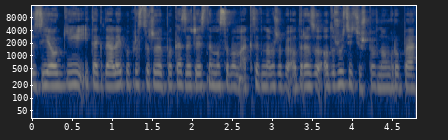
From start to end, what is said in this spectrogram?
z jogi i tak dalej, po prostu, żeby pokazać, że jestem osobą aktywną, żeby od razu odrzucić już pewną grupę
